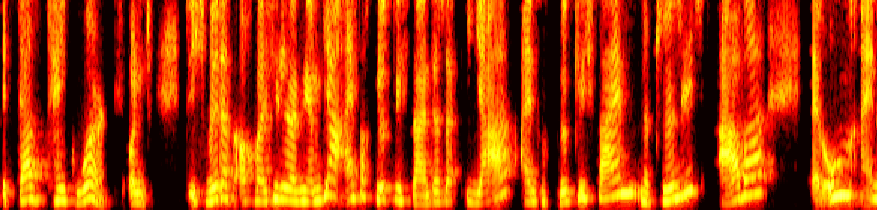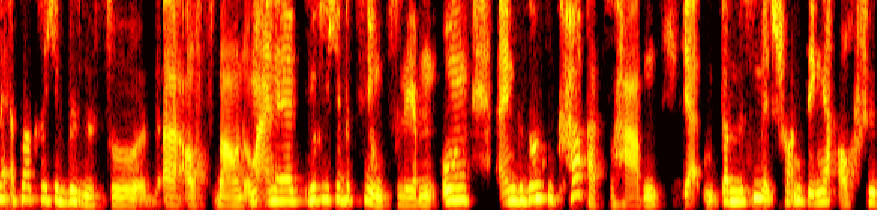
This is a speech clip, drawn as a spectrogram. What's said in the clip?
it does take work. Und ich will das auch, weil viele Leute sagen, ja, einfach glücklich sein. Ja, einfach glücklich sein, natürlich, aber äh, um eine erfolgreiche Business zu, äh, aufzubauen, um eine glückliche Beziehung zu leben, um einen gesunden Körper zu haben, ja, da müssen wir schon Dinge auch für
